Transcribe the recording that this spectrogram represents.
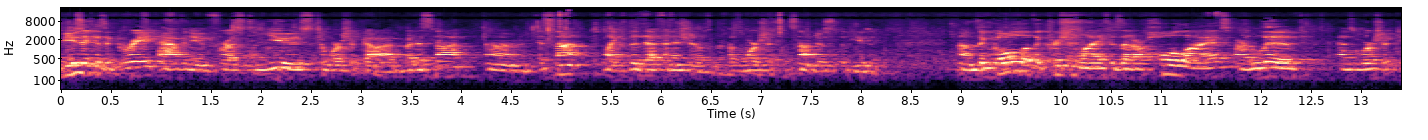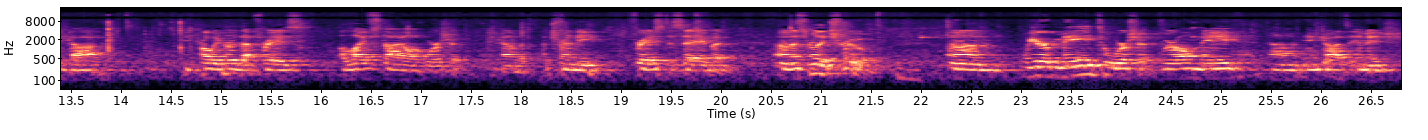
music is a great avenue for us to use to worship God, but it's not um, it's not like the definition of, of worship. It's not just the music. Um, the goal of the Christian life is that our whole lives are lived as worship to God. You've probably heard that phrase, a lifestyle of worship. Kind of a, a trendy phrase to say, but um, that's really true. Um, we are made to worship. We're all made uh, in God's image,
